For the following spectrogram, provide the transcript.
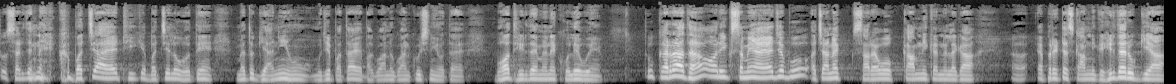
तो सर्जन ने बच्चा है, ठीक है, बच्चे लोग होते हैं, मैं तो ज्ञानी हूँ, मुझे पता है, भगवान भगवान कुछ नहीं होता है, बहुत हृदय मैंने खोले हुए हैं। तो कर रहा था और एक समय आया जब वो अचानक सारा वो काम नहीं करने लगा एपरेटस काम नहीं कर, हृदय रुक गया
